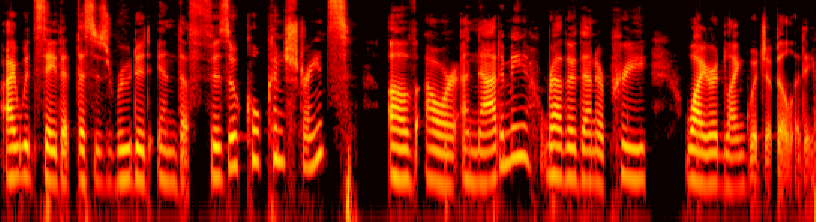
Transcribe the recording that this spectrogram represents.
I would say that this is rooted in the physical constraints of our anatomy rather than a pre wired language ability.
